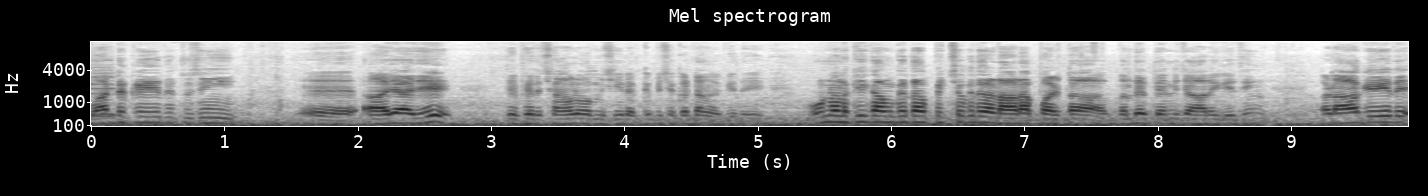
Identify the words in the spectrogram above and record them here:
ਵੱਢ ਕੇ ਤੇ ਤੁਸੀਂ ਆ ਜਾ ਜੇ। ਤੇ ਫਿਰ ਸ਼ਾਮ ਨੂੰ ਮਸ਼ੀਨ ਅੱਗੇ ਪਿੱਛੇ ਕੱਢਾਂਗੇ ਕਿਤੇ। ਉਹਨਾਂ ਨੇ ਕੀ ਕੰਮ ਕੀਤਾ? ਪਿੱਛੋਂ ਕਿਤੇ ਅੜਾੜਾ ਪਲਟਾ ਬੰਦੇ ਤਿੰਨ ਚਾਰ ਹੈਗੇ ਸੀ। ਅੜਾ ਕੇ ਤੇ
